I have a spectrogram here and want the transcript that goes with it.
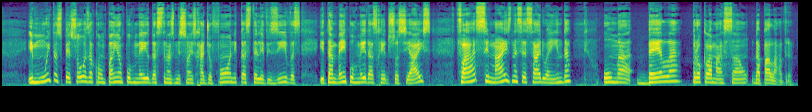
e muitas pessoas acompanham por meio das transmissões radiofônicas, televisivas e também por meio das redes sociais, faz-se mais necessário ainda uma bela proclamação da palavra.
